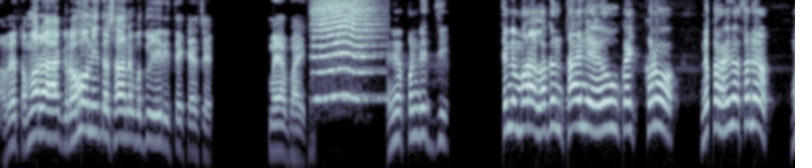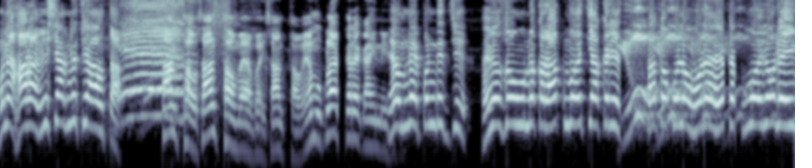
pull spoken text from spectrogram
હવે તમારા આ ગ્રહોની દશા ને બધું એ રીતે કહે છે મયાભાઈ. હવે પંડિતજી તમે મારા લગ્ન થાય ને એવું કંઈક કરો નકર હવે છે ને મને હારા વિચાર નથી આવતા. શાંત થાવ શાંત થાવ મયાભાઈ શાંત થાવ. એમ ઉકળાટ કરે કઈ નહીં. એમ નહીં પંડિતજી હવે જો હું નકર આત્મહત્યા કરીશ તા તો કોઈનો વડે એટલે કુવો રહ્યો ને એ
